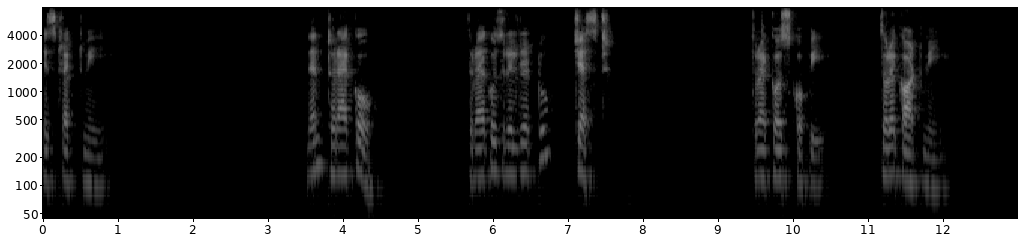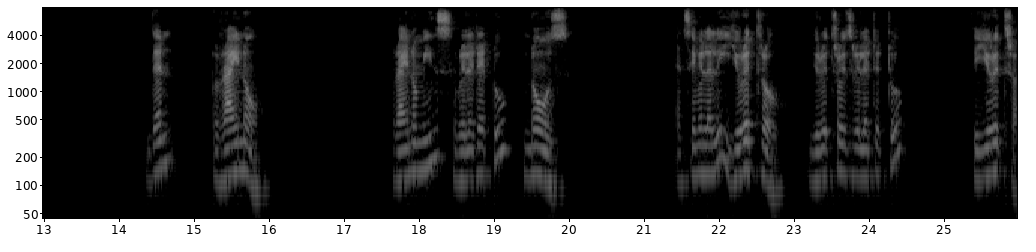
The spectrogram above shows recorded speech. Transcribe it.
hysterectomy. Then thoraco. Thoraco is related to chest. Thoracoscopy, thoracotomy. Then rhino. Rhino means related to nose. And similarly, urethro. Urethro is related to the urethra.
